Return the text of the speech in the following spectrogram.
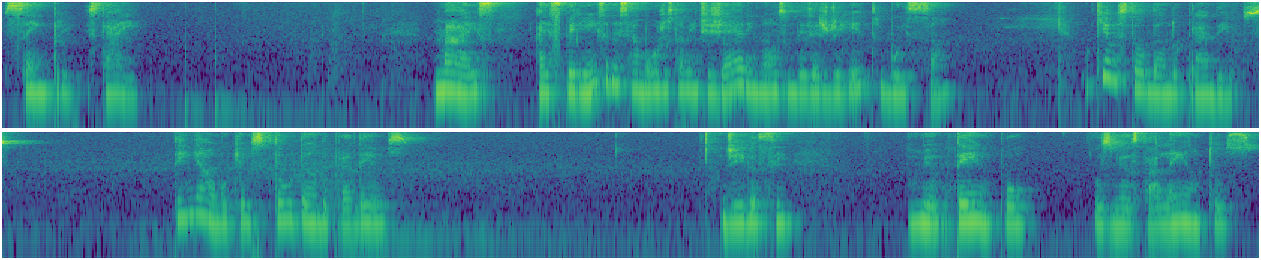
Sempre está aí. Mas a experiência desse amor justamente gera em nós um desejo de retribuição. O que eu estou dando para Deus? Tem algo que eu estou dando para Deus? Diga-se o meu tempo, os meus talentos,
